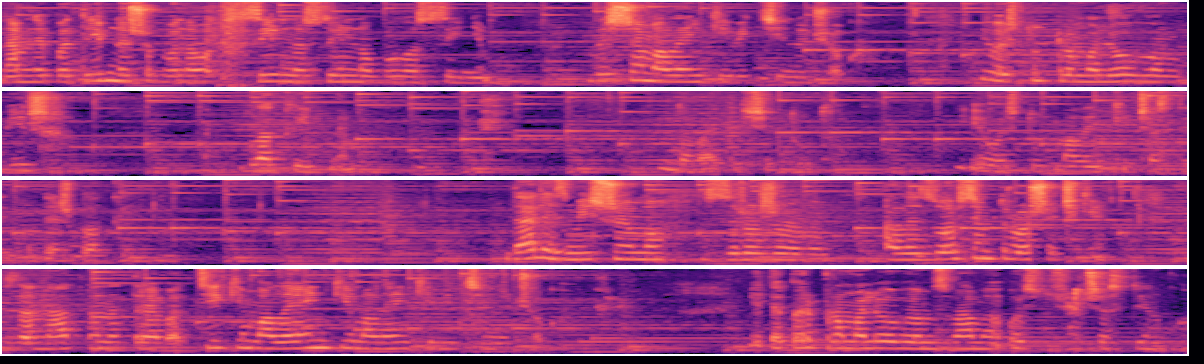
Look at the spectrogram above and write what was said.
Нам не потрібно, щоб воно сильно-сильно було синім. Лише маленький відтіночок. І ось тут промальовуємо більш блакитним. Ну, Давайте ще тут. І ось тут маленькі частинку теж блакитну. Далі змішуємо з рожевим, але зовсім трошечки. Занадто не треба. Тільки маленький-маленький відтіночок. І тепер промальовуємо з вами ось цю частинку.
